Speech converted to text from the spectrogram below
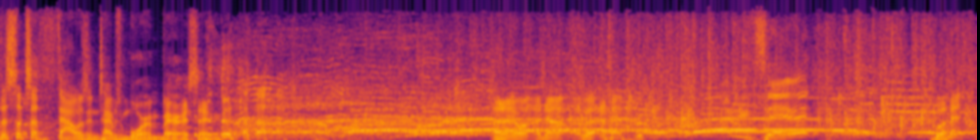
This looks a thousand times more embarrassing. and I wa- no. I can say it. What?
